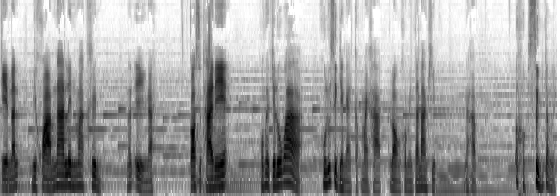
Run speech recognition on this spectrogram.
เกมนั้นมีความน่าเล่นมากขึ้น นั่นเองนะ ก็สุดท้ายนี้ ผมอยากจะรู้ว่าคุณรู้สึกยังไงกับ Minecraft ลองคอมเมนต์ใต้ล่างคลิปนะครับ โอ้ซึ้งจังเลย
